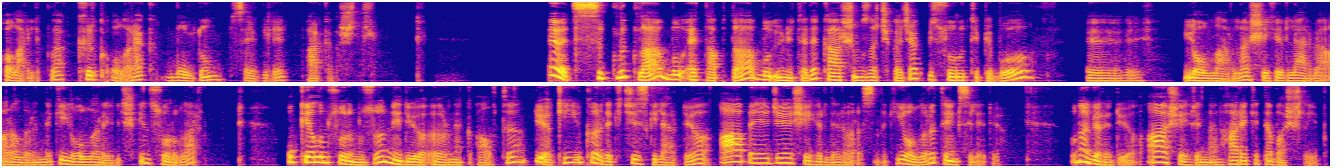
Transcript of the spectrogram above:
Kolaylıkla 40 olarak buldum sevgili arkadaşlar. Evet, sıklıkla bu etapta, bu ünitede karşımıza çıkacak bir soru tipi bu. Ee, yollarla, şehirler ve aralarındaki yollara ilişkin sorular. Okuyalım sorumuzu. Ne diyor örnek 6? Diyor ki yukarıdaki çizgiler diyor A, B, C şehirleri arasındaki yolları temsil ediyor. Buna göre diyor A şehrinden harekete başlayıp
